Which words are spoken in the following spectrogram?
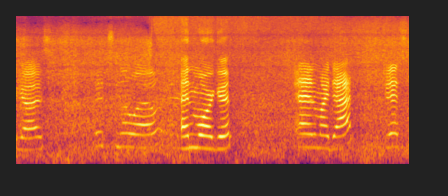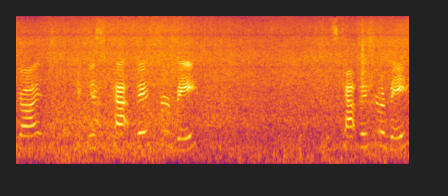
Hey guys, it's Noelle and Morgan, and my dad just got this catfish for bait. It's catfish for bait.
